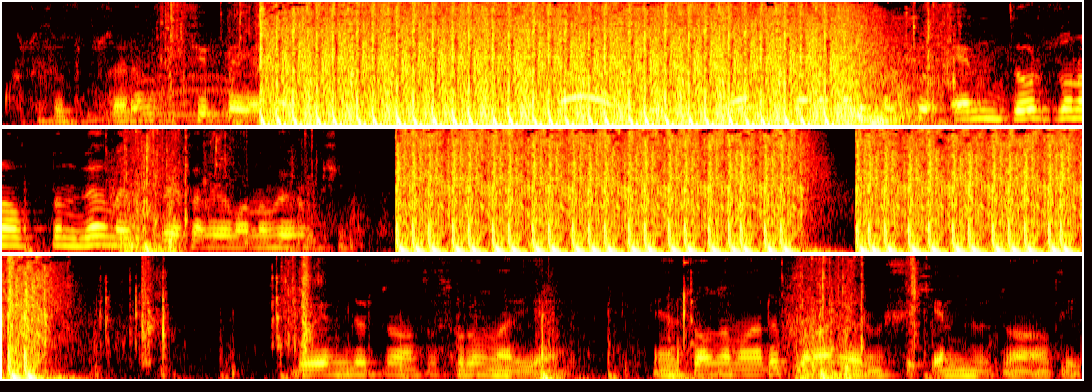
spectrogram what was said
Kusursuz kusarım sütle yakar. Ya şu, şu M4 zon altından neden ben sütle yatamıyorum anlamıyorum ki. Bu M416 sorun var ya. Ben son zamanlarda kullanamıyorum şu M416'yı.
